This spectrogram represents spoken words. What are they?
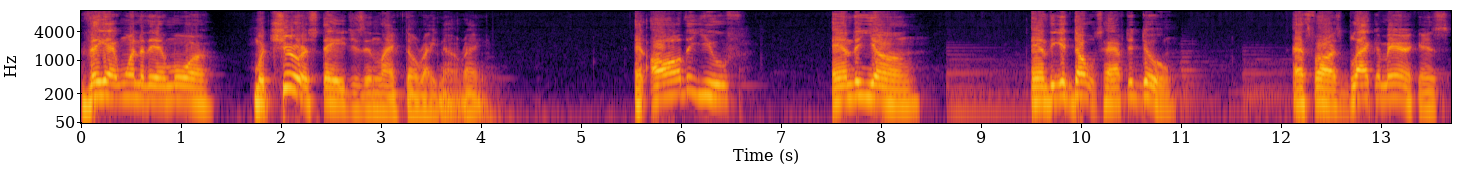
They at one of their more mature stages in life, though, right now, right? And all the youth and the young and the adults have to do, as far as black Americans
